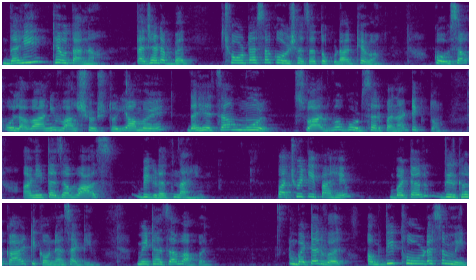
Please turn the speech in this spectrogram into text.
दही ठेवताना त्याच्या डब्यात छोटासा कोळशाचा तुकडा ठेवा. कोळसा ओलावा आणि वास शोषतो. यामुळे दह्याचा मूळ स्वाद व गोडसरपणा टिकतो आणि त्याचा वास बिघडत नाही. पाचवी टीप आहे बटर दीर्घकाळ टिकवण्यासाठी. मिठाचा वापर. बटरवर अगदी थोडंसं मीठ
